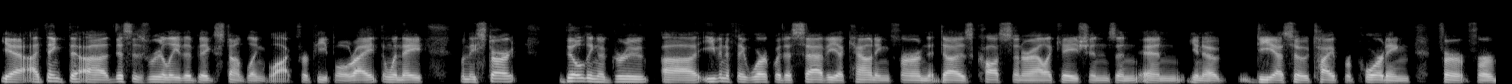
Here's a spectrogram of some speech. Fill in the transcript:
Yeah, I think that uh, this is really the big stumbling block for people, right? When they when they start building a group, uh, even if they work with a savvy accounting firm that does cost center allocations and and you know DSO type reporting for for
